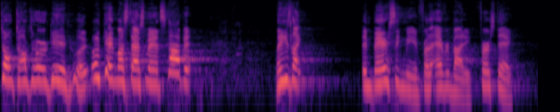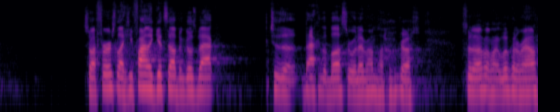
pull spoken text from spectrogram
don't talk to her again. I'm like, okay, mustache man, stop it. And he's like embarrassing me in front of everybody, first day. So at first, like he finally gets up and goes back to the back of the bus or whatever. I'm like, oh gosh. So I'm like looking around.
